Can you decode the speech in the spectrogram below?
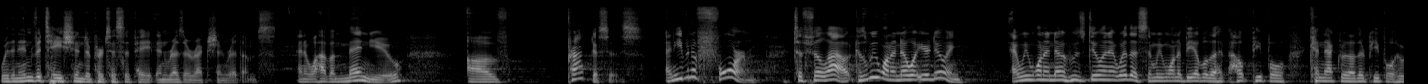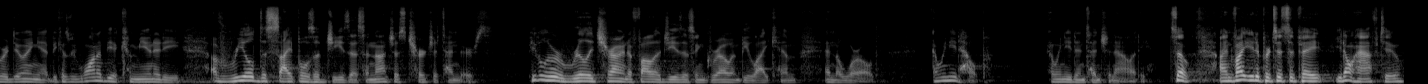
with an invitation to participate in resurrection rhythms. And it will have a menu of practices and even a form to fill out because we want to know what you're doing. And we want to know who's doing it with us, and we want to be able to help people connect with other people who are doing it because we want to be a community of real disciples of Jesus and not just church attenders. People who are really trying to follow Jesus and grow and be like him in the world. And we need help, and we need intentionality. So I invite you to participate. You don't have to,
